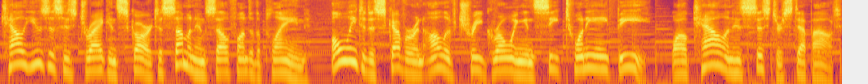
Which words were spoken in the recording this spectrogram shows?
Cal uses his dragon scar to summon himself onto the plane, only to discover an olive tree growing in seat 28B, while Cal and his sister step out.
